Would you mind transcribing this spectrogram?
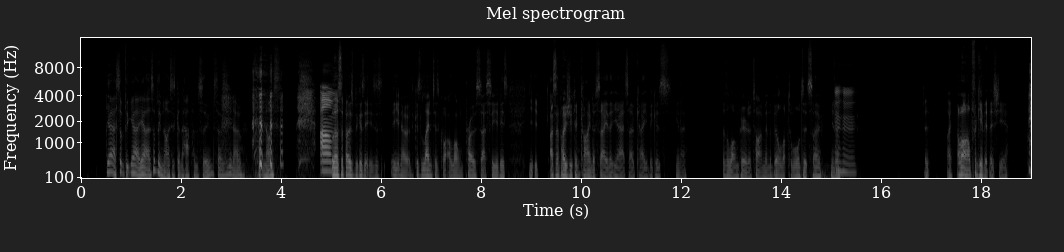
yeah, something, yeah, yeah, something nice is going to happen soon. So you know, quite nice. Um, but I suppose because it is, you know, because Lent is quite a long process, so it is. I suppose you can kind of say that, yeah, it's okay because you know, there's a long period of time in the build up towards it. So you know, Mm-hmm. I, well, I'll forgive it this year.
